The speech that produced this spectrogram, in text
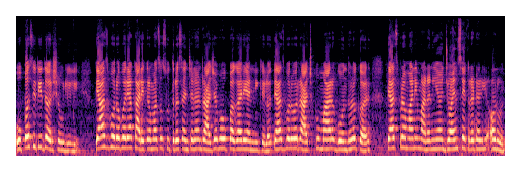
उपस्थिती दर्शवलेली. त्याचबरोबर या कार्यक्रमाचं सूत्रसंचालन राजाभाऊ पगार यांनी केलं. त्याचबरोबर राजकुमार गोंधळकर त्याचप्रमाणे माननीय जॉईंट सेक्रेटरी अरुण.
